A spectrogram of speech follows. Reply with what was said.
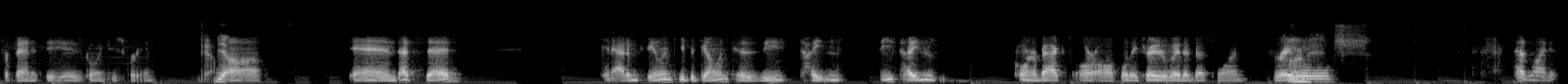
for fantasy is going to scream. Yeah. Yep. Uh, and that said, can Adam Thielen keep it going? Because these Titans, these Titans cornerbacks are awful. They traded away their best one. Vrabel, that line is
